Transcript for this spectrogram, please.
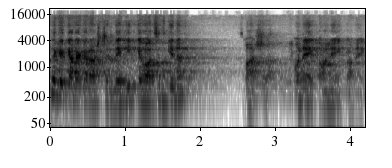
থেকে কারা কারা আসছেন? দেখি কেউ আছেন কিনা? মাশা অনেক অনেক অনেক।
